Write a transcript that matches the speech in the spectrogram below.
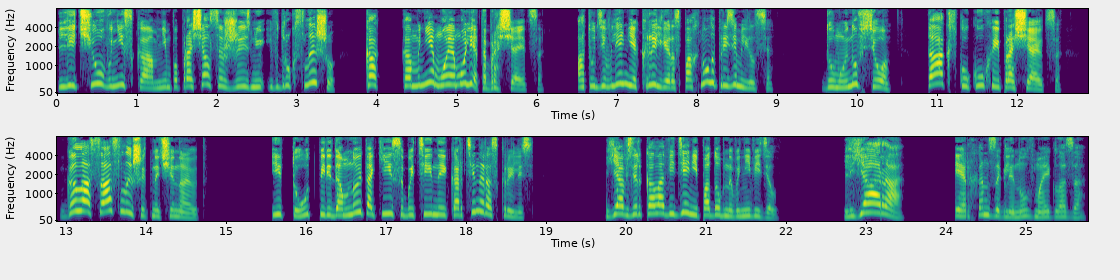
лечу вниз камнем, попрощался с жизнью и вдруг слышу, как ко мне мой амулет обращается. От удивления крылья распахнул и приземлился. Думаю, ну все, так с кукухой и прощаются. Голоса слышать начинают. И тут передо мной такие событийные картины раскрылись. Я в зеркала видений подобного не видел. «Льяра!» Эрхан заглянул в мои глаза.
